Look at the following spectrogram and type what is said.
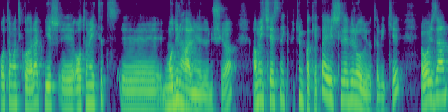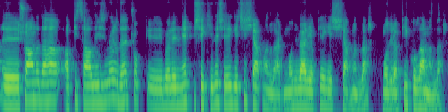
otomatik olarak bir e, automated e, modül haline dönüşüyor. Ama içerisindeki bütün paketler erişilebilir oluyor tabii ki. O yüzden e, şu anda daha API sağlayıcıları da çok e, böyle net bir şekilde şeye geçiş yapmadılar. Modüler yapıya geçiş yapmadılar. Modül API'yi kullanmadılar.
